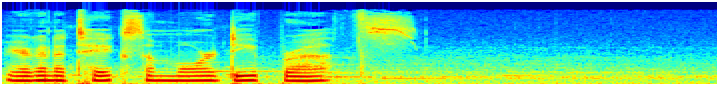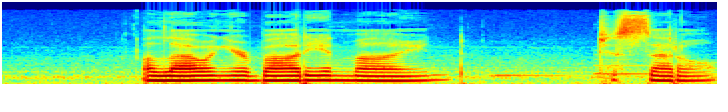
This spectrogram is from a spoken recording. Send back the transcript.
you're going to take some more deep breaths, allowing your body and mind to settle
